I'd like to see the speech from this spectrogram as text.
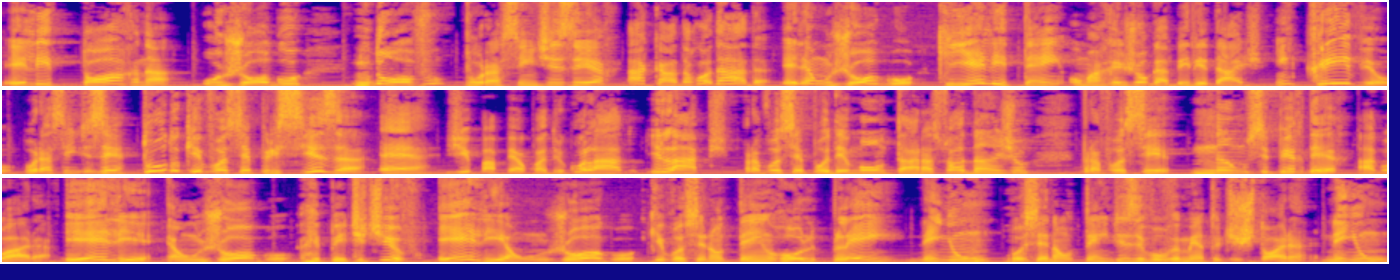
ele torna o jogo novo, por assim dizer, a cada rodada. Ele é um jogo que ele tem uma rejogabilidade incrível, por assim dizer. Tudo que você precisa é de papel quadriculado e lápis para você poder montar a sua dungeon para você não se perder. Agora, ele é um jogo repetitivo. Ele é um jogo que você não tem roleplay nenhum. Você não tem desenvolvimento de história nenhum.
